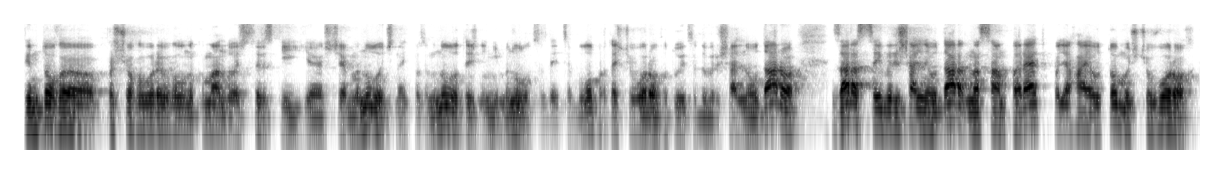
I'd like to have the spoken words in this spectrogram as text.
Крім того, про що говорив головнокомандувач Сирський е, ще минулого чи навіть позаминулого тижня, ні, минулого це здається було про те, що ворог готується до вирішального удару. Зараз цей вирішальний удар насамперед полягає у тому, що ворог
